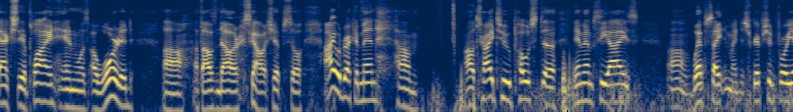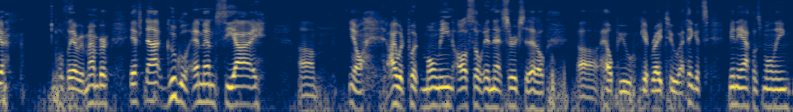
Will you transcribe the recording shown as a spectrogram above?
actually applied and was awarded a thousand dollar scholarship. So I would recommend. Um, I'll try to post uh, the MMCI's um, website in my description for you. Hopefully, I remember. If not, Google MMCI. Um, you know, I would put Moline also in that search. That'll uh, help you get right to. I think it's Minneapolis Moline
